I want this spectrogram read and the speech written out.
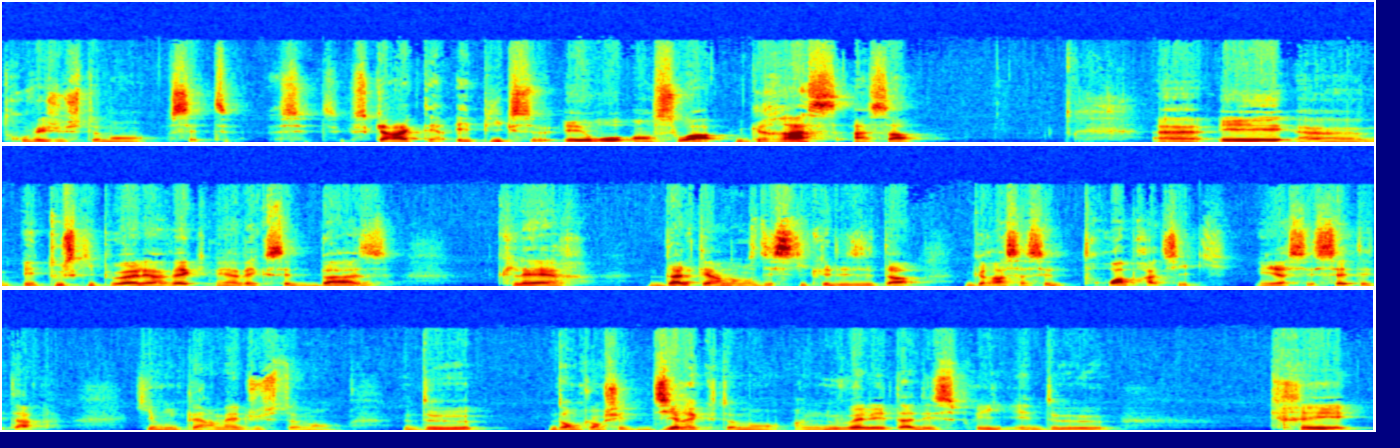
trouver justement ce caractère épique, ce héros en soi grâce à ça. Euh, euh, et, tout ce qui peut aller avec, mais avec cette base claire d'alternance des cycles et des états grâce à ces trois pratiques et à ces sept étapes qui vont permettre justement de d'enclencher directement un nouvel état d'esprit et de créer,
